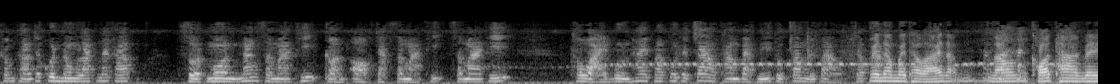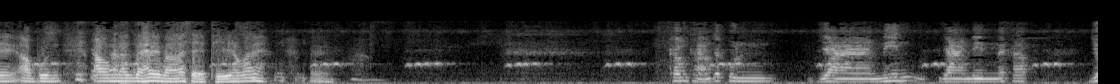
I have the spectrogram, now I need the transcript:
คำถามจากคุณนงรักนะครับ สวดมนต์นั่งสมาธิก่อนออกจากสมาธิสมาธิ ถวายบุญให้พระพุทธเจ้าทำแบบนี้ถูกต้องหรือเปล่าเจ้าไม่ต้องไปถวายเราเราขอทานไปเอาบุญ เอาเงินไปให้มาเศรษฐีทำไมคำถามจากคุณยานินยานินนะครับ โย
